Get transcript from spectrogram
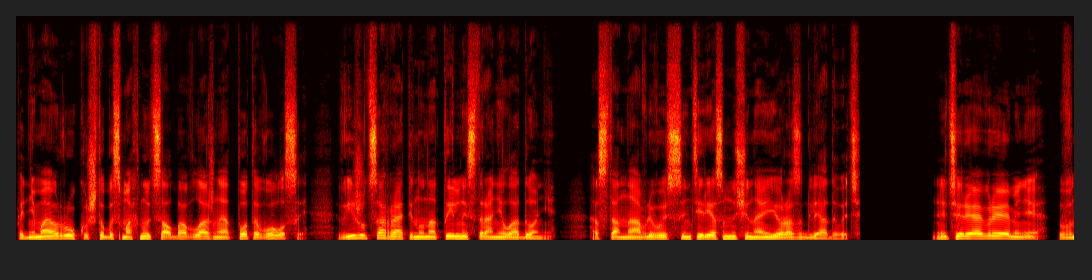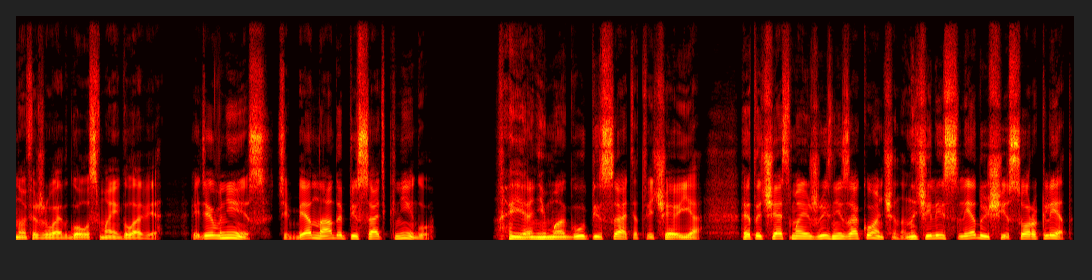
Поднимаю руку, чтобы смахнуть с лба влажные от пота волосы, вижу царапину на тыльной стороне ладони. Останавливаюсь, с интересом начинаю ее разглядывать. «Не теряй времени», — вновь оживает голос в моей голове. «Иди вниз, тебе надо писать книгу». «Я не могу писать», — отвечаю я. «Эта часть моей жизни закончена, начались следующие сорок лет».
